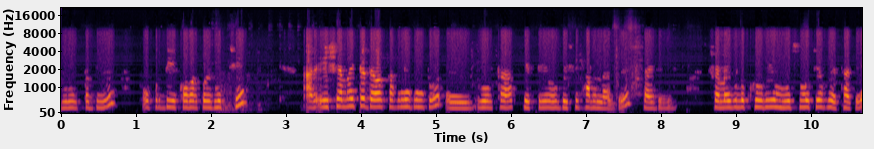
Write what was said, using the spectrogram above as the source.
গুঁড়োটা দিয়ে উপর দিয়ে কভার করে নিচ্ছি। আর এই সেমাইটা দেওয়ার কারণে কিন্তু এই রোলটা খেতেও বেশি ভালো লাগবে। সাইডে সেমাইগুলো খুবই মুচমুচে হয়ে থাকে।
